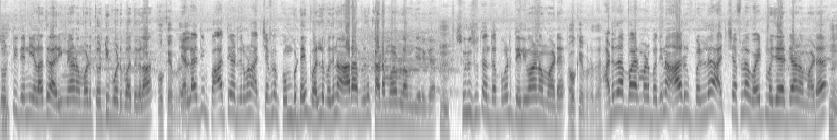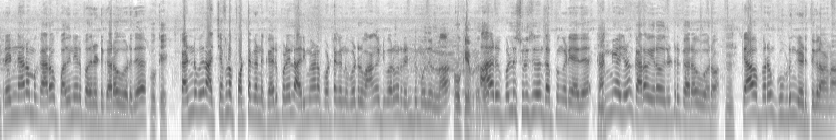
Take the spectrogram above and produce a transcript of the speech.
தொட்டி தண்ணி எல்லாத்துக்கும் அருமையான மாடு தொட்டி போட்டு பார்த்துக்கலாம் ஓகே எல்லாத்தையும் பார்த்து எடுத்துட்டு போனால் ஹச்எஃப்ல கொம்பு டைப் பல்லு பார்த்தீங்கன்னா ஆறாப்புல கடை முழப்பில் அமைஞ்சிருக்கு. சுழி சுத்தம் தப்பு கூட தெளிவான மாடு. ஓகே அடுத்த பார்க்குற மாடு பார்த்தீங்கன்னா ஆறு பல்லு ஹச்எஃப்ல ஒயிட் மெஜாரிட்டியான மாடு. ரெண்டு நேரம் இப்போ கறவை பதினேழு பதினெட்டு கறவை வருது. ஓகே. கண்ணு பார்த்தீங்கன்னா ஹச்எஃப்ல பொட்டை கண்ணு கருப்படையில் அருமையான பொட்டை கண்ணு போட்டு வாங்கிட்டு பாருங்க ரெண்டு முதல்லாம். ஓகே ஆறு பல்லு சுழி சுத்தம் தப்பும் கிடையாது. கம்மியாச்சும் கறவை இருபது லிட்டர் கறவை வரும். தேவைப்படுறவங்க கூப்பிடுங்க எடுத்துக்கலாம்ண்ணா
